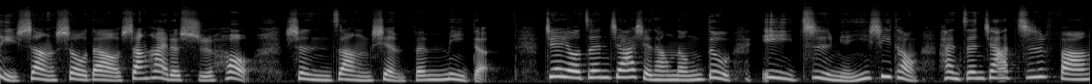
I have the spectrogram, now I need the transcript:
理上受到伤害的时候，肾脏腺分泌的，借由增加血糖浓度、抑制免疫系统和增加脂肪、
